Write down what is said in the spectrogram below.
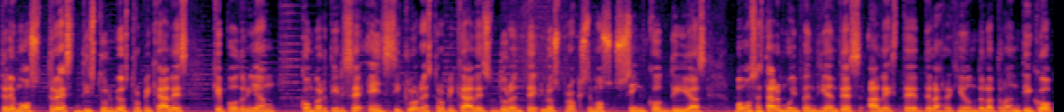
tenemos tres disturbios tropicales que podrían convertirse en ciclones tropicales durante los próximos cinco días. Vamos a estar muy pendientes al este de la región del Atlántico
